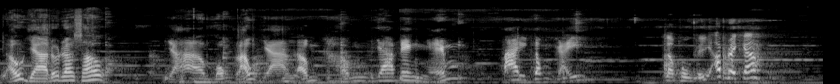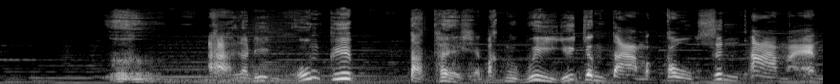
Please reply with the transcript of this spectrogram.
Lão già đó ra sao? Dạ, một lão già lợm khom, da đen nhẽm, tay chống gậy. Là phù thủy Africa. Aladdin khốn kiếp, Ta thề sẽ bắt ngươi quy dưới chân ta mà cầu xin tha mạng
